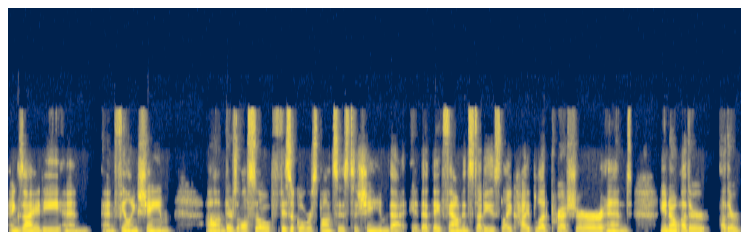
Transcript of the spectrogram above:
anxiety and and feeling shame um, there's also physical responses to shame that eh, that they found in studies like high blood pressure and you know other other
